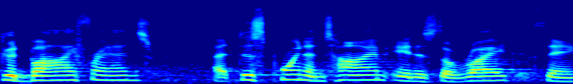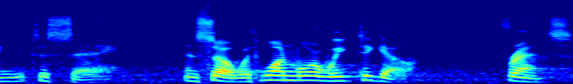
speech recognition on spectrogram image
goodbye, friends. At this point in time, it is the right thing to say. And so, with one more week to go, friends,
